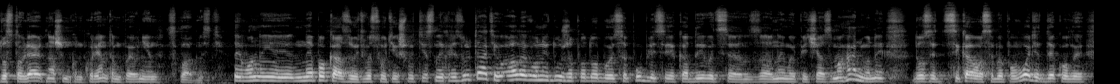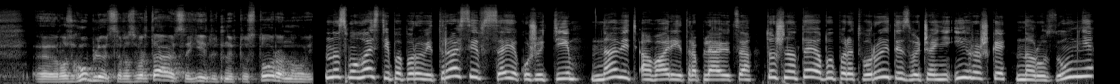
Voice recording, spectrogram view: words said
доставляють нашим конкурентам певні складності. Вони не показують високих швидкісних результатів, але вони дуже подобаються публіці, яка дивиться за ними під час змагань. Вони досить цікаво себе поводять, деколи е, розгублюються, розвертаються, їдуть не в ту сторону. На смугастій паперовій трасі все як у житті. Навіть аварії трапляються. Тож на те, аби перетворити звичайні іграшки на розумні,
